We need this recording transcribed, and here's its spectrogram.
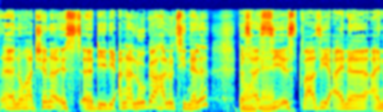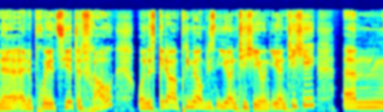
Äh, Nora Tschirner ist äh, die, die analoge Halluzinelle. Das Okay. heißt, sie ist quasi eine, eine, eine projizierte Frau. Und es geht aber primär um diesen Ion Tichy. Und Ion Tichy ähm,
